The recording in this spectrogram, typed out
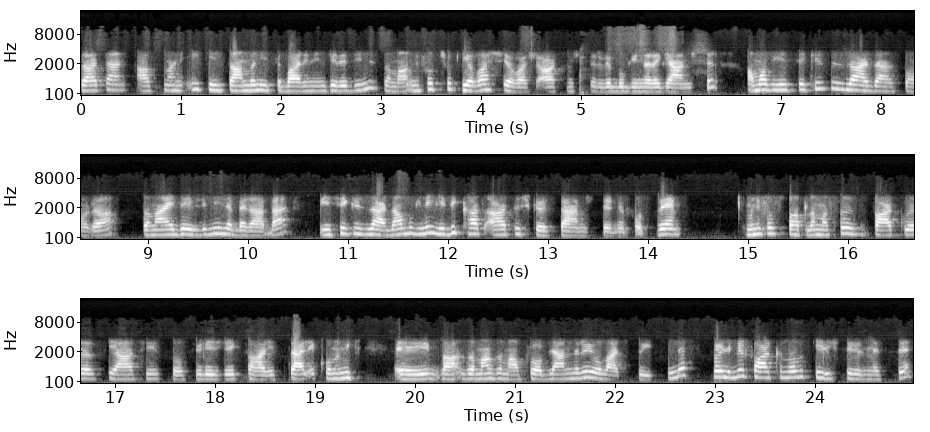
Zaten aslında hani ilk insandan itibaren incelediğimiz zaman nüfus çok yavaş yavaş artmıştır ve bugünlere gelmiştir. Ama 1800'lerden sonra sanayi devrimiyle beraber 1800'lerden bugüne 7 kat artış göstermiştir nüfus ve bu nüfus patlaması farklı siyasi, sosyolojik, tarihsel, ekonomik e, zaman zaman problemlere yol açtığı için de böyle bir farkındalık geliştirilmesi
